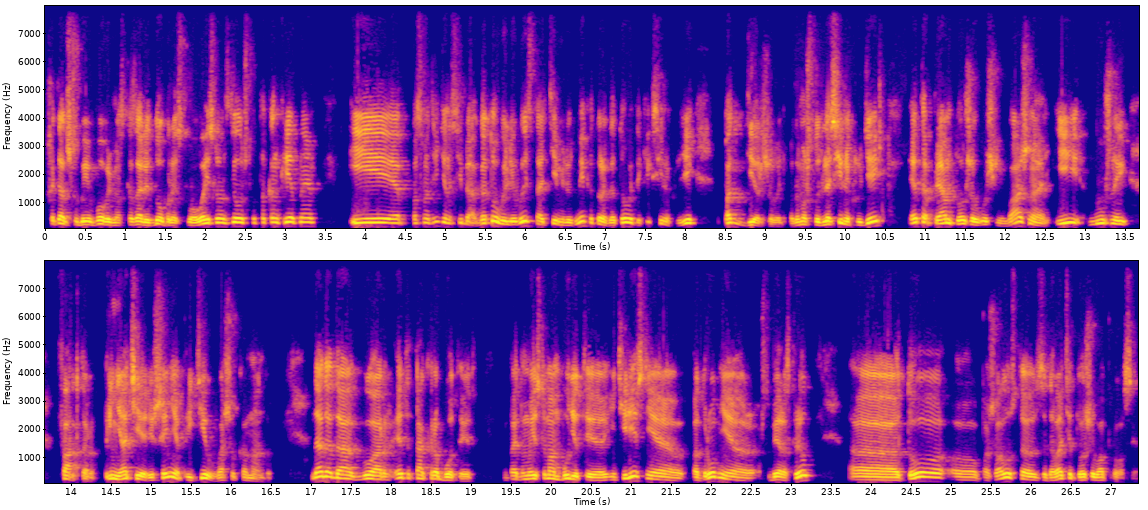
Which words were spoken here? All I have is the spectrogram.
хотят, чтобы им вовремя сказали доброе слово, если он сделал что-то конкретное. И посмотрите на себя, готовы ли вы стать теми людьми, которые готовы таких сильных людей поддерживать. Потому что для сильных людей это прям тоже очень важно и нужный фактор принятия решения прийти в вашу команду. Да-да-да, Гуар, это так работает. Поэтому, если вам будет э, интереснее, подробнее, чтобы я раскрыл, э, то, э, пожалуйста, задавайте тоже вопросы.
